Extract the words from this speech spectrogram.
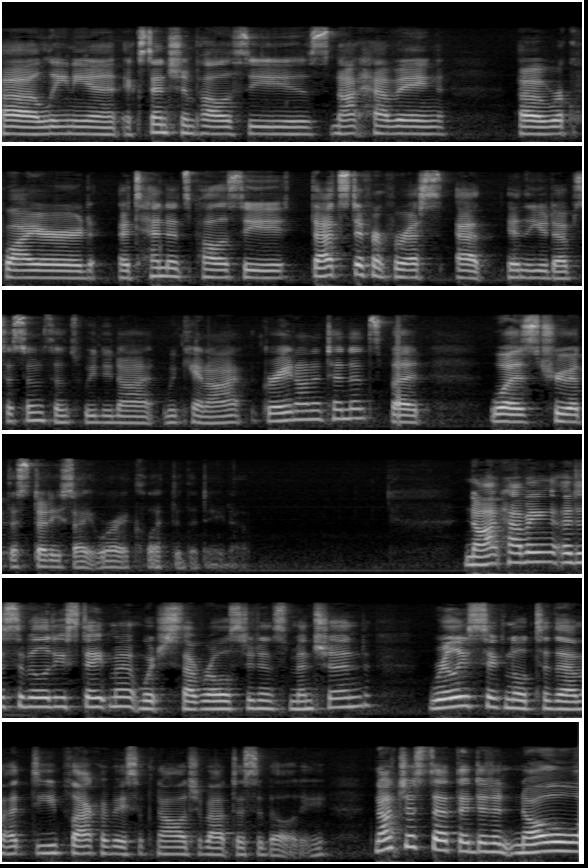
uh, lenient extension policies, not having a required attendance policy. That's different for us at in the UW system since we do not we cannot grade on attendance, but was true at the study site where I collected the data. Not having a disability statement, which several students mentioned, really signaled to them a deep lack of basic knowledge about disability. Not just that they didn't know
